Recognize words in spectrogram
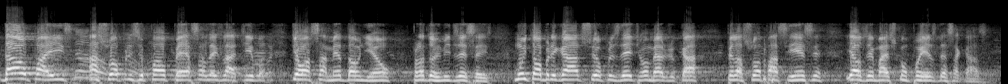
dá ao país a sua principal peça legislativa, que é o orçamento da União para 2016. Muito obrigado, senhor presidente Romero Jucá, pela sua paciência e aos demais companheiros dessa casa.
